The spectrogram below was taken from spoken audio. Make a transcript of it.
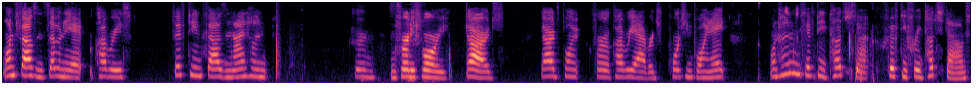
1,078 recoveries, 15,934 yards, yards point for recovery average 14.8, 150 touchdown, 50 free touchdowns,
